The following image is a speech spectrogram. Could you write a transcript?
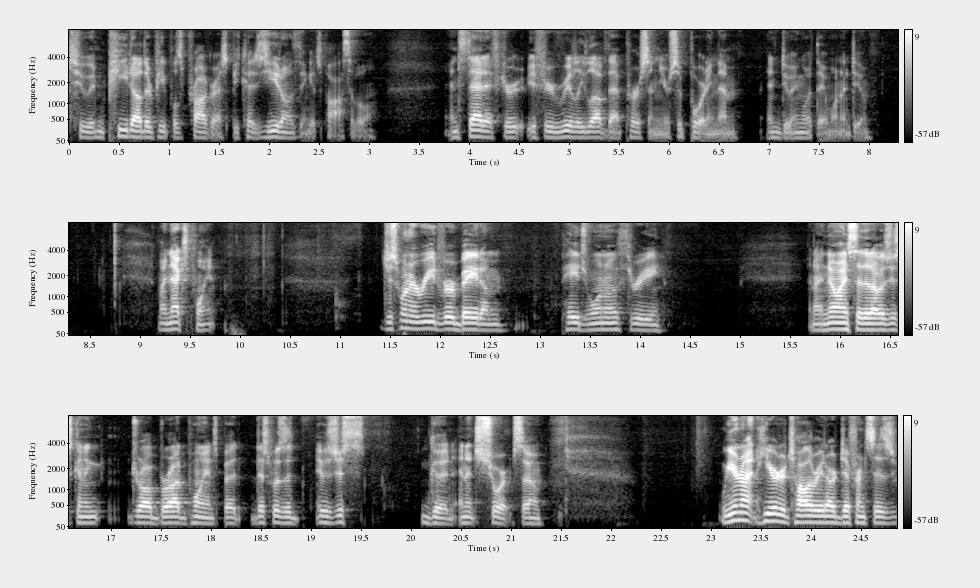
to impede other people's progress because you don't think it's possible. Instead, if you're if you really love that person, you're supporting them and doing what they want to do. My next point. Just want to read verbatim, page 103. And I know I said that I was just going to draw broad points, but this was a it was just good and it's short. So we are not here to tolerate our differences,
